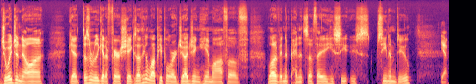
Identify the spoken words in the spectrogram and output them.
Joey Janela get doesn't really get a fair shake because I think a lot of people are judging him off of a lot of independent stuff that he's, see, he's seen him do Yep.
